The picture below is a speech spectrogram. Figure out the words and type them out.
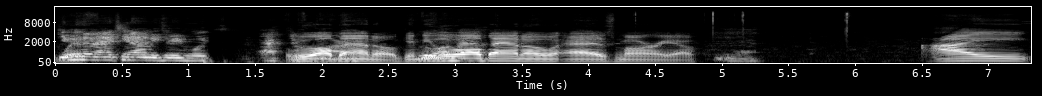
Give me the 1993 voice actor. Lou. Albano. Give me Lou Lou Albano. Albano as Mario. Yeah. I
